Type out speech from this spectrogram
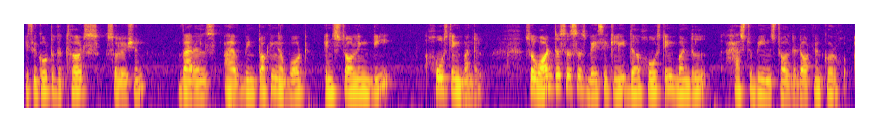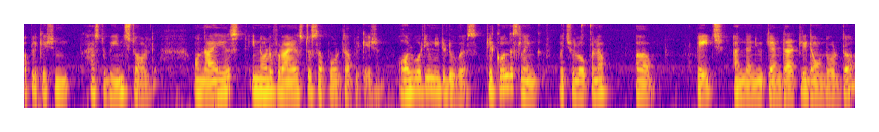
if you go to the third solution where else I have been talking about installing the hosting bundle. So what this is is basically the hosting bundle has to be installed the .NET Core application has to be installed on the IIS in order for IIS to support the application. All what you need to do is click on this link which will open up a page and then you can directly download the,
